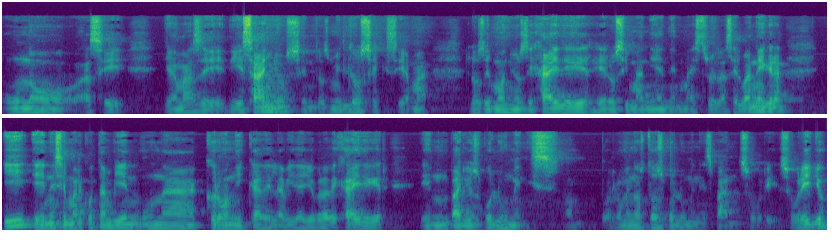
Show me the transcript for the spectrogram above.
uno hace ya más de 10 años, en 2012, que se llama Los demonios de Heidegger, Eros y Manía en el Maestro de la Selva Negra, y en ese marco también una crónica de la vida y obra de Heidegger en varios volúmenes, por lo menos dos volúmenes van sobre, sobre ello.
